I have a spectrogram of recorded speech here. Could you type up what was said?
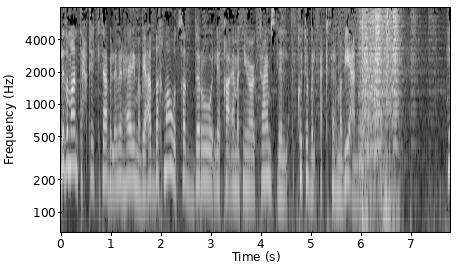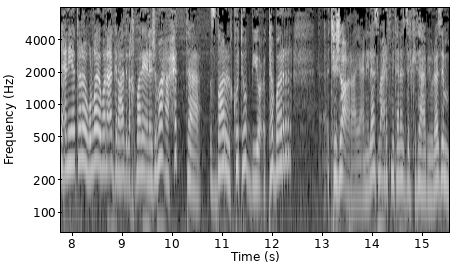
لضمان تحقيق كتاب الأمير هاري مبيعات ضخمة وتصدروا لقائمة نيويورك تايمز للكتب الأكثر مبيعا. يعني يا ترى والله وأنا أقرأ هذه الأخبار يعني يا جماعة حتى إصدار الكتب يعتبر تجارة. يعني لازم أعرف متى أنزل كتابي ولازم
